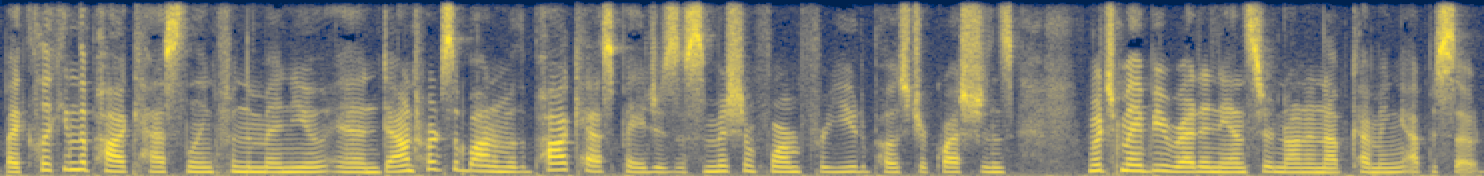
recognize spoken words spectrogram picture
by clicking the podcast link from the menu and down towards the bottom of the podcast page is a submission form for you to post your questions which may be read and answered on an upcoming episode.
